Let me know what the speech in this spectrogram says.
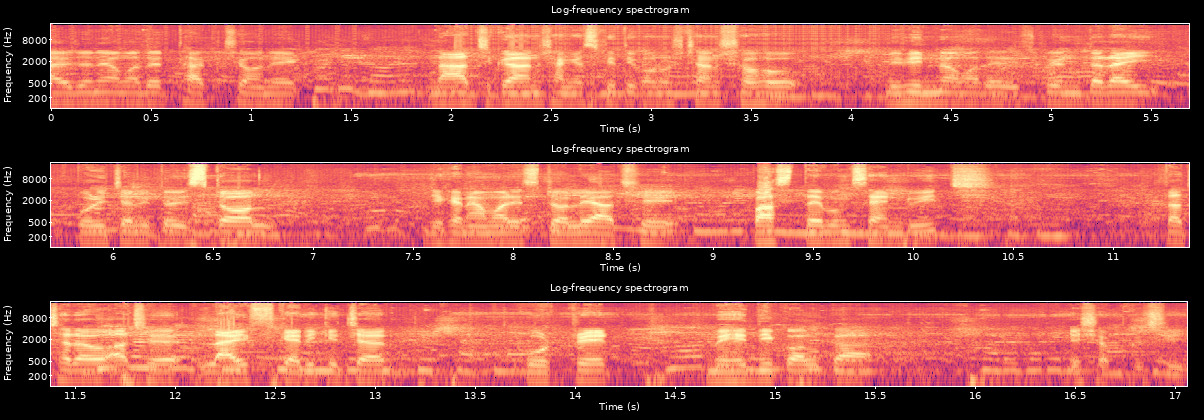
আয়োজনে আমাদের থাকছে অনেক নাচ গান, সাংস্কৃতিক অনুষ্ঠান সহ বিভিন্ন আমাদের স্টুডেন্ট দ্বারাই পরিচালিত স্টল, যেখানে আমার স্টলে আছে পাস্তা এবং স্যান্ডউইচ তাছাড়াও আছে লাইফ ক্যারিকেচার পোর্ট্রেট মেহেদি কলকা, এসব কিছুই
